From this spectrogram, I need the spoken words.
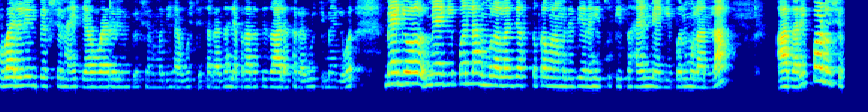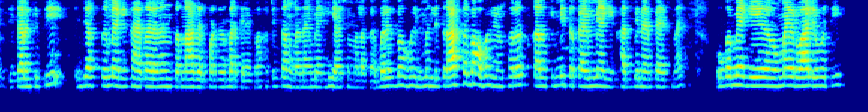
व्हायरल इन्फेक्शन आहे त्या व्हायरल इन्फेक्शनमध्ये ह्या गोष्टी सगळ्या झाल्या पण आता तिचा आल्या सगळ्या गोष्टी मॅगीवर. मॅगीवर मॅगी पण लहान मुलाला जास्त प्रमाणामध्ये देणं हे चुकीचं आहे मॅगी पण मुलांना आजारी पाडू शकते. कारण की ती जास्त मॅगी खाण्यात आल्यानंतर आजारी पडतात बारक्या लेकरासाठी चांगलं नाही मॅगी ही असे मला काय बरेच भाऊ बहीण म्हणले तर असं भाऊ बहीण खरंच कारण की मी तर काय मॅगी खात बी नाही काहीच नाही. उगं मॅगी मायरू आली होती.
